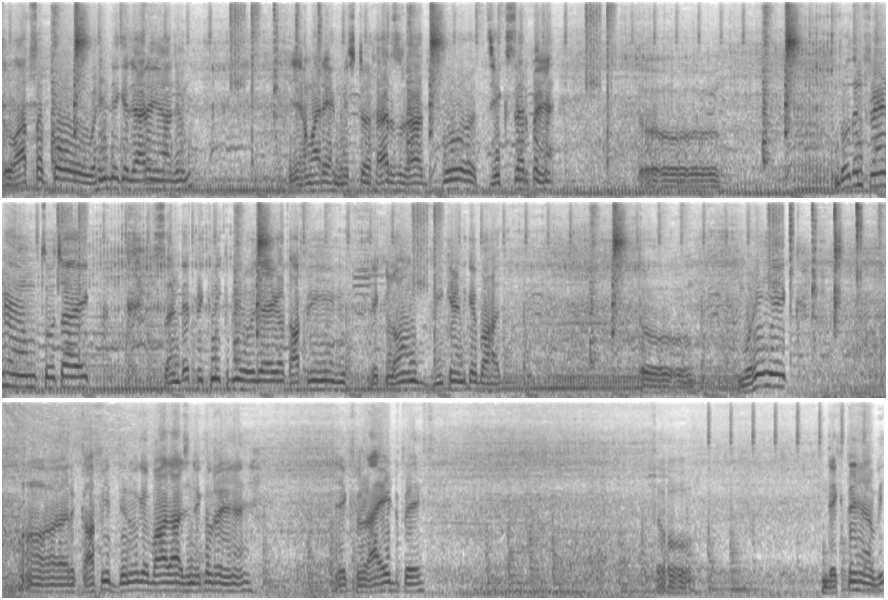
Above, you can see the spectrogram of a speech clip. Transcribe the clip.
तो आप सबको वहीं लेके जा रहे हैं आज हम। ये हमारे मिस्टर हर्ष राजपूत जिक्सर पे हैं। तो दो दिन फ्रेंड हैं, हम सोचा एक संडे पिकनिक भी हो जाएगा, काफ़ी एक लॉन्ग वीकेंड के बाद। तो वही एक, और काफ़ी दिनों के बाद आज निकल रहे हैं एक राइड पे। तो देखते हैं अभी।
